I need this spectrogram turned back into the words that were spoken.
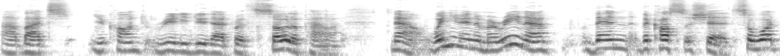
Uh, but you can't really do that with solar power. Now, when you're in a marina, then the costs are shared. So what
